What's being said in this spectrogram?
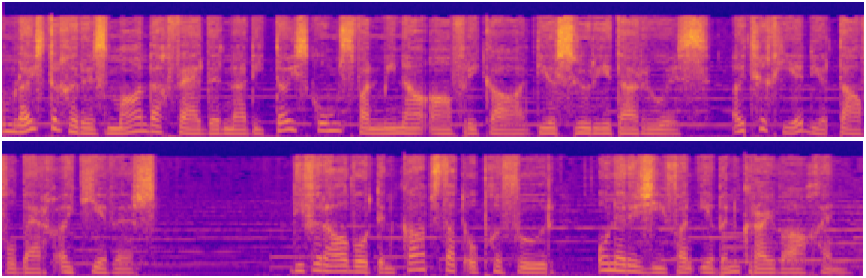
Kom luister gerus maandag verder na die tuiskoms van Mina Afrika deur Sureta Roos, uitgegee deur Tafelberg Uitgewers. Die verhaal word in Kaapstad opgevoer onder regie van Eben Kruiwagen.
